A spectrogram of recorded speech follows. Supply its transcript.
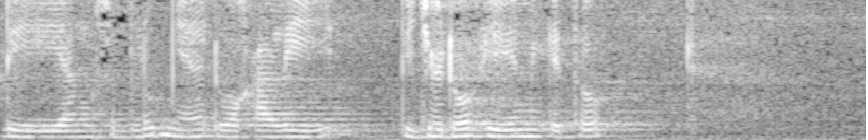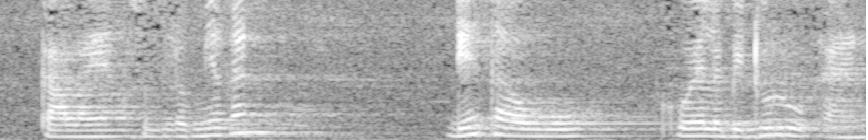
di yang sebelumnya dua kali dijodohin gitu. Kalau yang sebelumnya kan dia tahu gue lebih dulu kan.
